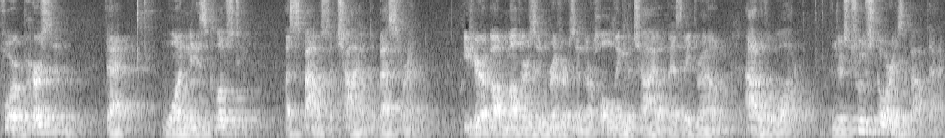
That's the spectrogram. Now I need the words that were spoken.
for a person that one is close to. A spouse, a child, a best friend. You hear about mothers in rivers and they're holding the child as they drown out of the water. And there's true stories about that.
